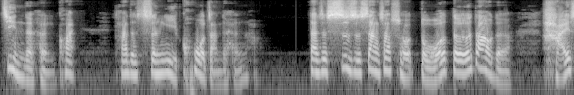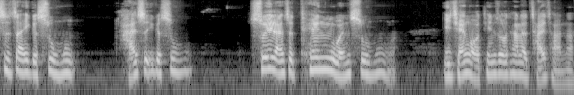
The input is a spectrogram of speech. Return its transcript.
进的很快，他的生意扩展的很好。但是事实上，他所夺得到的。还是在一个数目，还是一个数目，虽然是天文数目啊。以前我听说他的财产呢，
